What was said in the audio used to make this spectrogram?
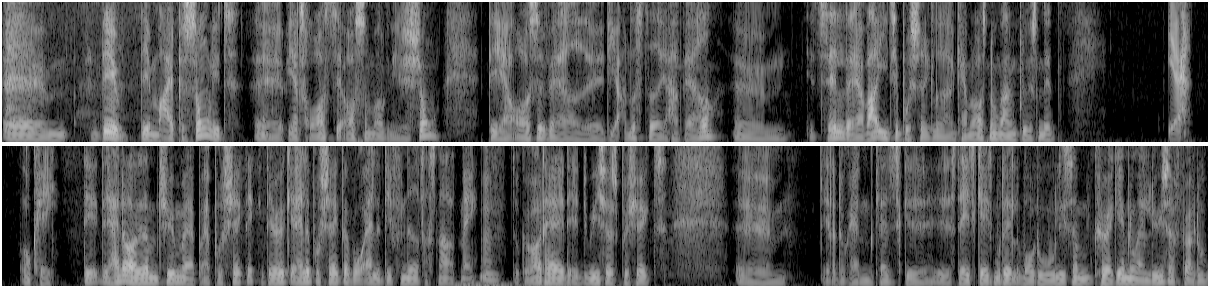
Øh, det, er det er mig personligt. Øh, jeg tror også, det er også som organisation. Det har også været øh, de andre steder, jeg har været. Øh, selv da jeg var IT-projektleder, kan man også nogle gange blive sådan lidt, ja, okay, det, det handler jo lidt om typen af, af projekt. Ikke? Det er jo ikke alle projekter, hvor alle er defineret fra starten af. Mm. Du kan godt have et, et research-projekt, øh, eller du kan have den klassiske øh, stage-gate-model, hvor du ligesom kører igennem nogle analyser, før du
